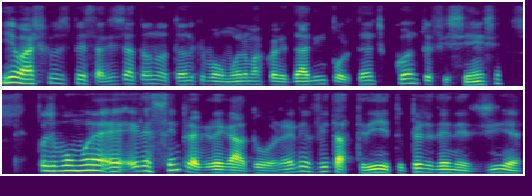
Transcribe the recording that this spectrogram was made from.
E eu acho que os especialistas já estão notando que o bom humor é uma qualidade importante quanto eficiência, pois o bom humor é, ele é sempre agregador, né? ele evita atrito, perda de energia,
